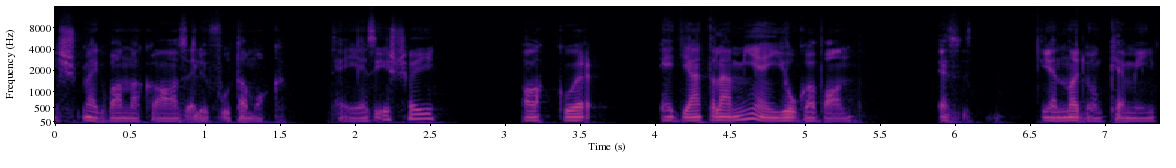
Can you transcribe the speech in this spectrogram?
és megvannak az előfutamok helyezései, akkor egyáltalán milyen joga van, ez ilyen nagyon kemény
